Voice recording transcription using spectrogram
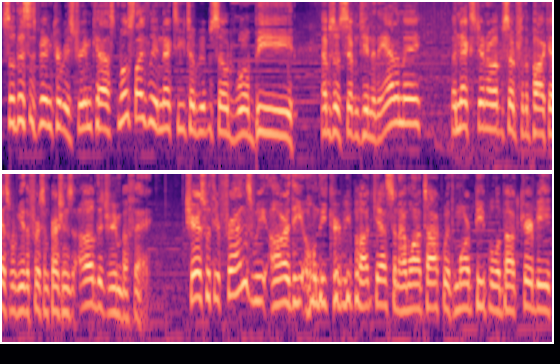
So this has been Kirby's Dreamcast. Most likely the next YouTube episode will be episode 17 of the anime, the next general episode for the podcast will be the first impressions of the Dream Buffet. Share us with your friends. We are the only Kirby podcast, and I want to talk with more people about Kirby If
